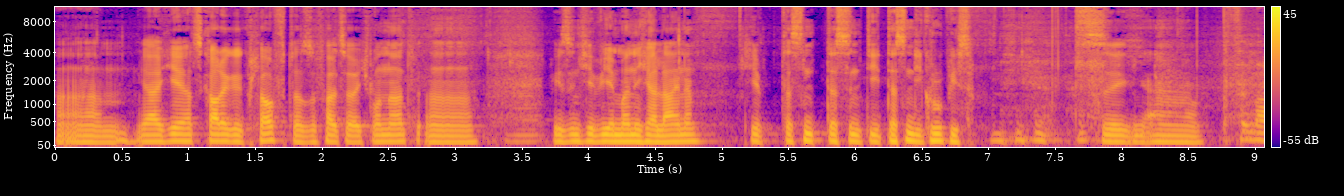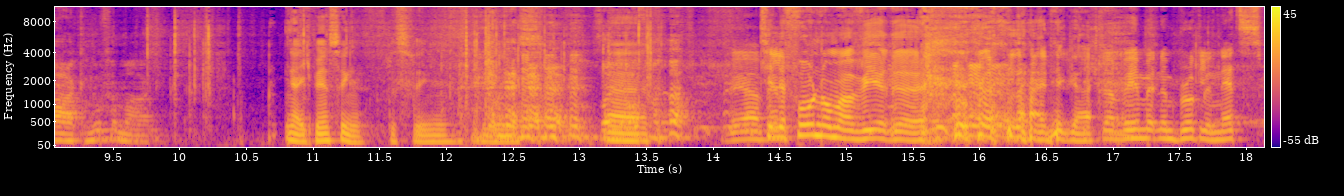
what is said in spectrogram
Ähm, ja, hier hat's gerade geklopft, also falls ihr euch wundert, äh, wir sind hier wie immer nicht alleine. Hier, das sind, das sind die, das sind die Groupies. Deswegen, äh, Für Marc, nur für Marc. ja, ich bin ja Single, deswegen. wer, wer, Telefonnummer wäre. Nein, egal. ich glaube, wer hier mit einem Brooklyn Nets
